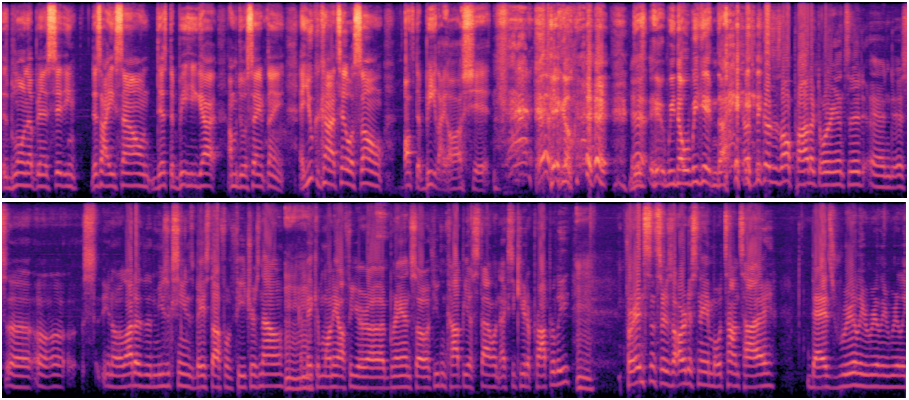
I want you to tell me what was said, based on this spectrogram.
is blowing up in the city. This how he sound. This the beat he got. I'm gonna do the same thing. And you can kind of tell a song off the beat, like, oh shit, here go. This- we know what we getting. That's because it's all product oriented and it's uh, uh, uh you know a lot of the music scene is based off of features now Mm-hmm. and making money off of your uh, brand. So if you can copy a style and execute it properly, Mm-hmm. for instance, there's an artist named Motown Ty that is really, really, really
